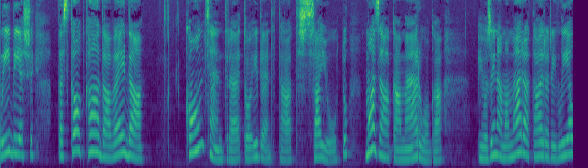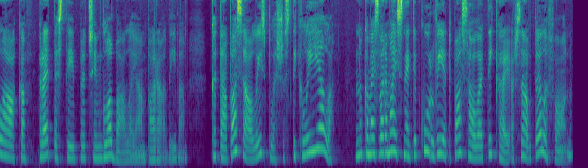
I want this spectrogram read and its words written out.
lībieši. Tas kaut kādā veidā koncentrē to identitātes sajūtu mazākā mērogā, jo zināmā mērā tā ir arī lielāka pretestība pret šīm globālajām parādībām. Kad tā pasaule izplešas tik liela, nu, ka mēs varam aizsniegt jebkuru vietu pasaulē tikai ar savu telefonu,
